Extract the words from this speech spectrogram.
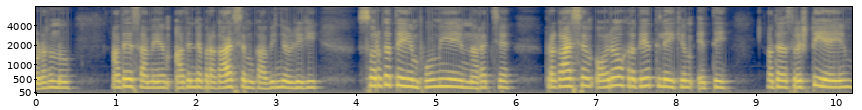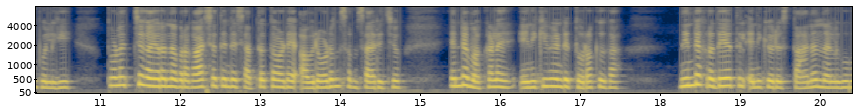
തുടർന്നു. അതേസമയം അതിന്റെ പ്രകാശം കവിഞ്ഞൊഴുകി സ്വർഗത്തെയും ഭൂമിയെയും നിറച്ച് പ്രകാശം ഓരോ ഹൃദയത്തിലേക്കും എത്തി. അത് സൃഷ്ടിയെയും പുലുകി തുളച്ചു കയറുന്ന പ്രകാശത്തിന്റെ ശബ്ദത്തോടെ അവരോടും സംസാരിച്ചു എന്റെ മക്കളെ എനിക്ക് വേണ്ടി തുറക്കുക. നിന്റെ ഹൃദയത്തിൽ എനിക്കൊരു സ്ഥാനം നൽകൂ.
